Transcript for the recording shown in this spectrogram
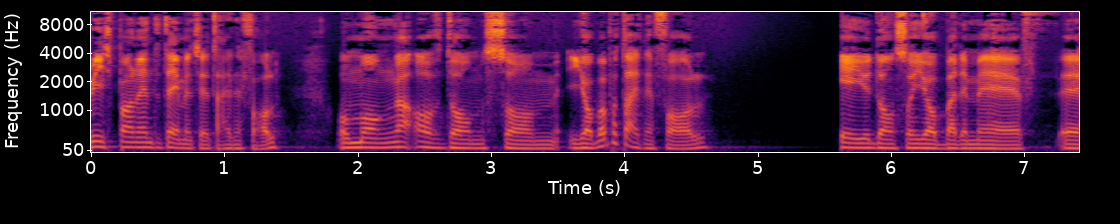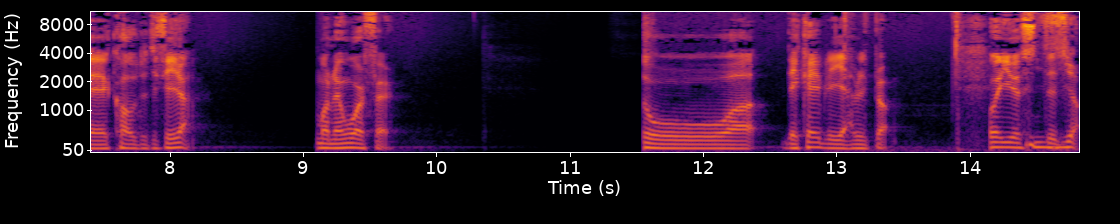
Respawn Entertainment som är Titanfall. Och många av de som jobbar på Titanfall är ju de som jobbade med eh, Call of Duty 4. Modern Warfare. Så det kan ju bli jävligt bra. Och just det, Ja.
